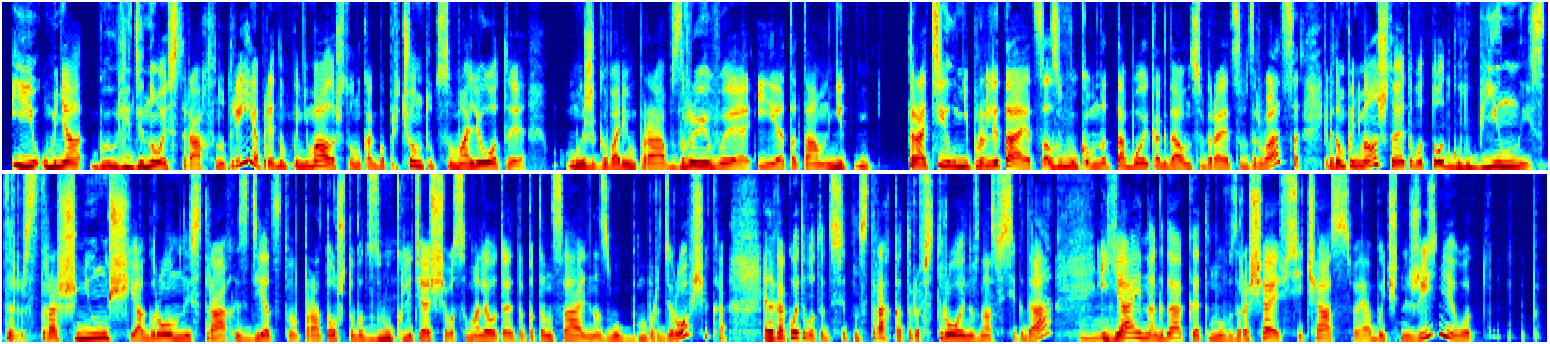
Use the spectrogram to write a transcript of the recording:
и у меня был ледяной страх внутри, я при этом понимала, что, ну, как бы, при чем тут самолеты? Мы же говорим про взрывы, и это там не тротил не пролетает со звуком над тобой, когда он собирается взрываться. И потом понимала, что это вот тот глубинный, стр- страшнющий, огромный страх из детства про то, что вот звук летящего самолета это потенциально звук бомбардировщика. Это какой-то вот действительно страх, который встроен в нас всегда. Mm-hmm. И я иногда к этому возвращаюсь сейчас в своей обычной жизни. Вот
